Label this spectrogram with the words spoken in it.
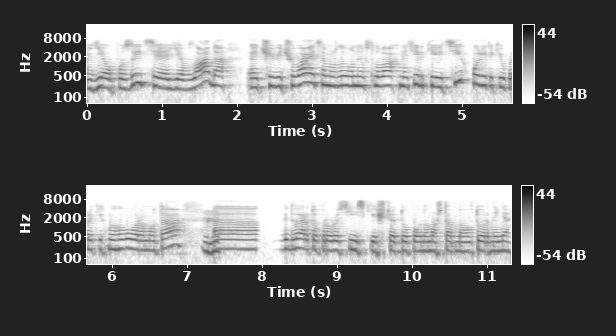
є опозиція, є влада? Е, Чи відчувається, можливо, не в словах не тільки цих політиків, про яких ми говоримо, та е, відверто проросійських ще до повномасштабного вторгнення,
